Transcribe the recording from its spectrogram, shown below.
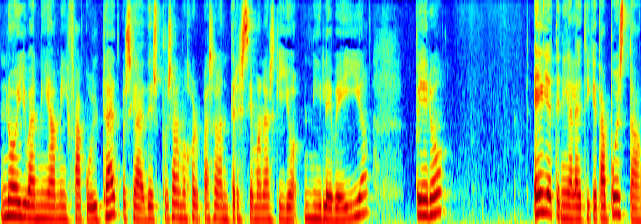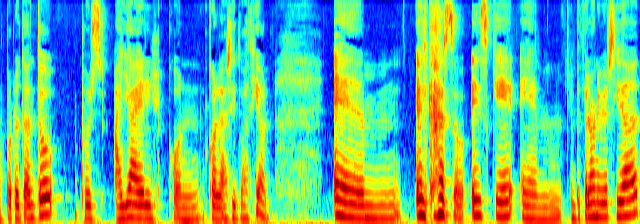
No iba ni a mi facultad, o sea, después a lo mejor pasaban tres semanas que yo ni le veía, pero él ya tenía la etiqueta puesta, por lo tanto, pues allá él con, con la situación. Eh, el caso es que eh, empecé la universidad,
